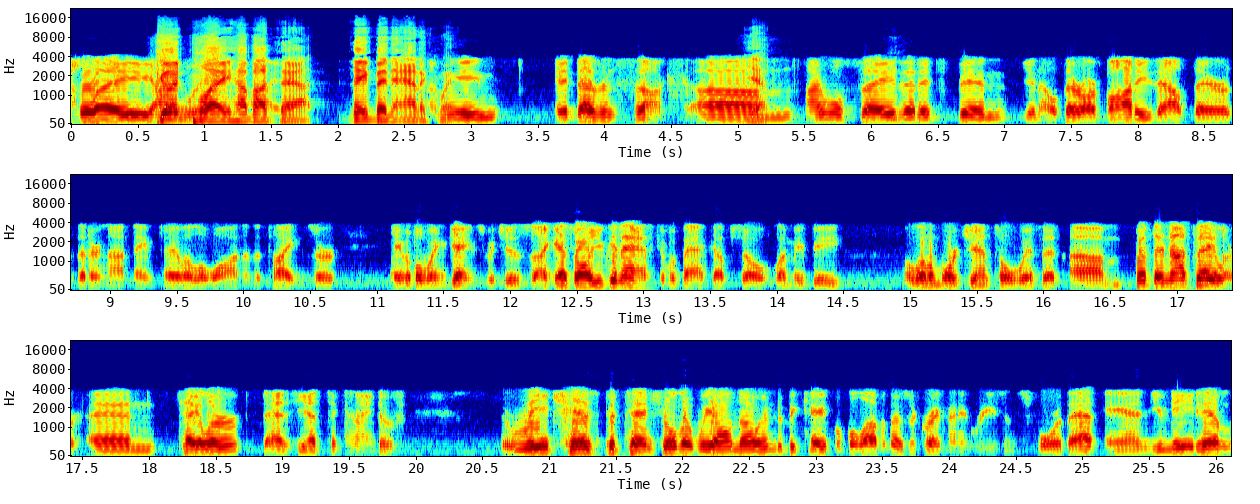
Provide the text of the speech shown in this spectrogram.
play. Good play. How about that? They've been adequate. I mean, it doesn't suck. Um, yeah. I will say that it's been, you know, there are bodies out there that are not named Taylor Lewan, and the Titans are able to win games, which is, I guess, all you can ask of a backup. So let me be a little more gentle with it. Um, but they're not Taylor, and Taylor has yet to kind of reach his potential that we all know him to be capable of, and there's a great many reasons for that. And you need him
